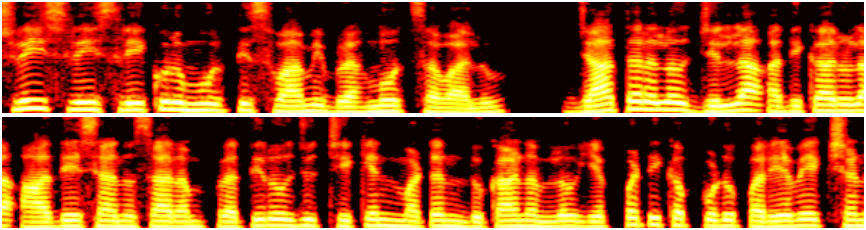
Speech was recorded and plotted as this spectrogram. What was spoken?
శ్రీ శ్రీ శ్రీకురుమూర్తి స్వామి బ్రహ్మోత్సవాలు జాతరలో జిల్లా అధికారుల ఆదేశానుసారం ప్రతిరోజు చికెన్ మటన్ దుకాణంలో ఎప్పటికప్పుడు పర్యవేక్షణ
